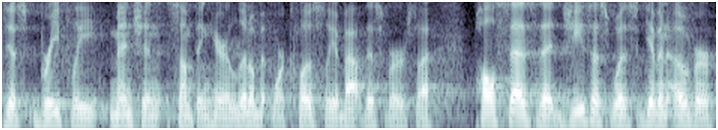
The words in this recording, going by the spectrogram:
just briefly mention something here a little bit more closely about this verse. Uh, Paul says that Jesus was given over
